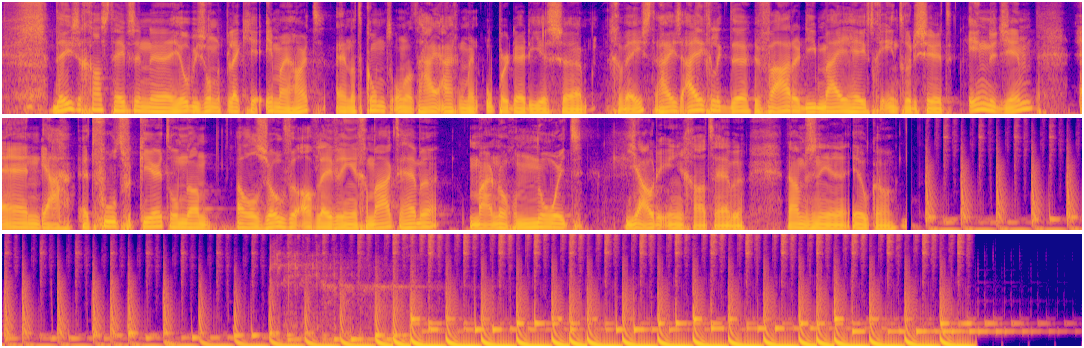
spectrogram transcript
deze gast heeft een heel bijzonder plekje in mijn hart. En dat komt omdat hij eigenlijk mijn opperdaddy is geweest. Hij is eigenlijk de vader die mij heeft geïntroduceerd in de gym. En ja, het voelt verkeerd om dan al zoveel afleveringen gemaakt te hebben, maar nog nooit jou erin gehad hebben. Dames en heren, Ilko.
